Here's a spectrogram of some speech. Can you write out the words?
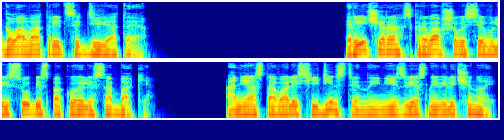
Глава 39. Ричера, скрывавшегося в лесу, беспокоили собаки. Они оставались единственной неизвестной величиной.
